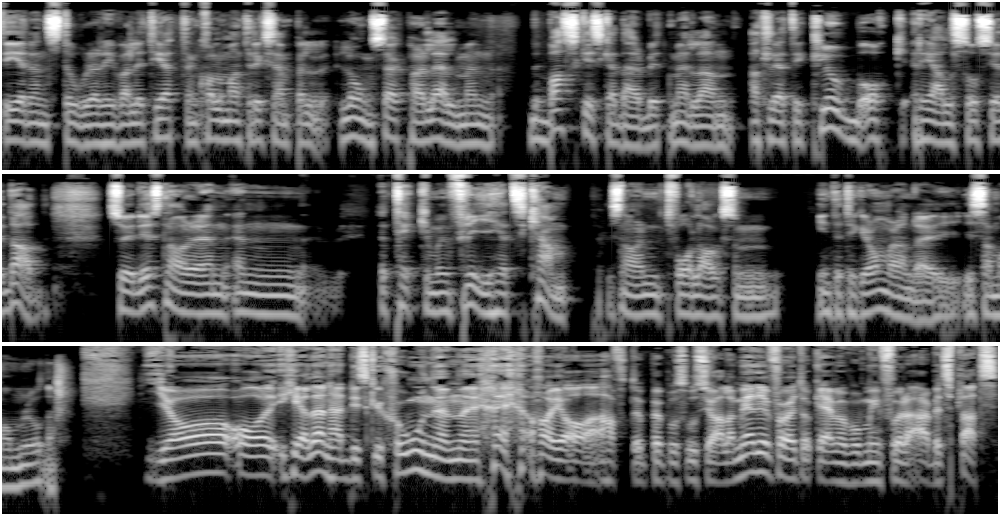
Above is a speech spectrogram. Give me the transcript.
det är den stora rivaliteten. Kollar man till exempel långsökt parallell, men det baskiska derbyt mellan Athletic Club och Real Sociedad, så är det snarare en, en, ett tecken på en frihetskamp, snarare än två lag som inte tycker om varandra i, i samma område. Ja, och hela den här diskussionen har jag haft uppe på sociala medier förut och även på min förra arbetsplats.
